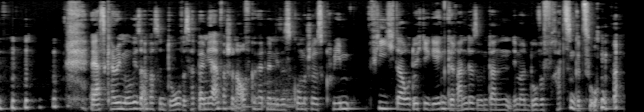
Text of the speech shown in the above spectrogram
ja, Scary Movie ist einfach so doof. Es hat bei mir einfach schon aufgehört, wenn dieses komische Scream-Viech da durch die Gegend gerannt ist und dann immer doofe Fratzen gezogen hat.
